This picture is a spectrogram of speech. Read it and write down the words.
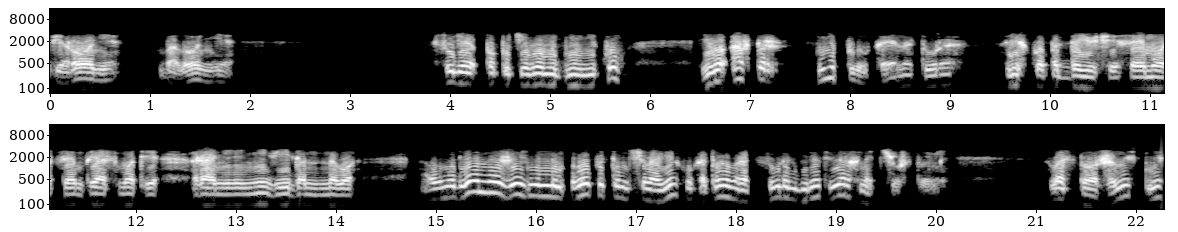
Вероне, Болонье, Судя по путевому дневнику, его автор не натура, легко поддающаяся эмоциям при осмотре ранее невиданного, а умудренный жизненным опытом человек, у которого рассудок берет верх над чувствами. Восторженность не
